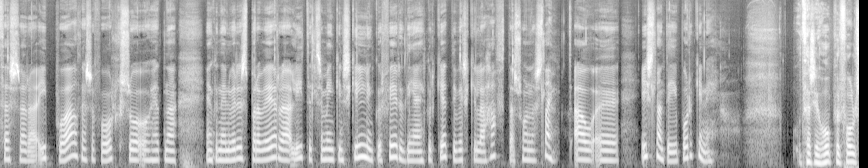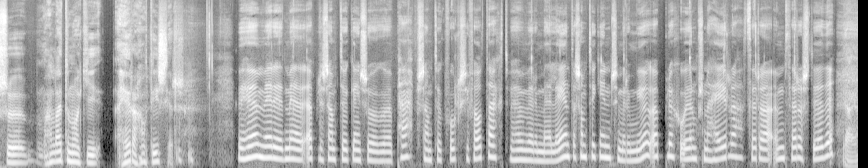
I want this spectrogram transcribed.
þessara íbúa og þessar fólks og, og hérna einhvern veginn verðist bara vera lítill sem engin skilningur fyrir því að einhver geti virkilega haft það svona slæmt á uh, Íslandi í borginni. Þessi hópur fólks, uh, hann læti nú ekki heyra hátt í sér. Við höfum verið með öllu samtök eins og PEP, samtök fólks í fátækt, við höfum verið með leyendasamtökin sem eru mjög öllug og við erum svona að heyra þeirra, um þeirra stöðu. Já, já.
